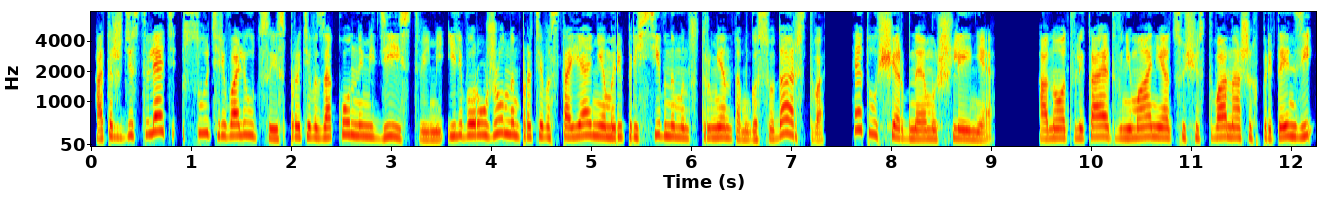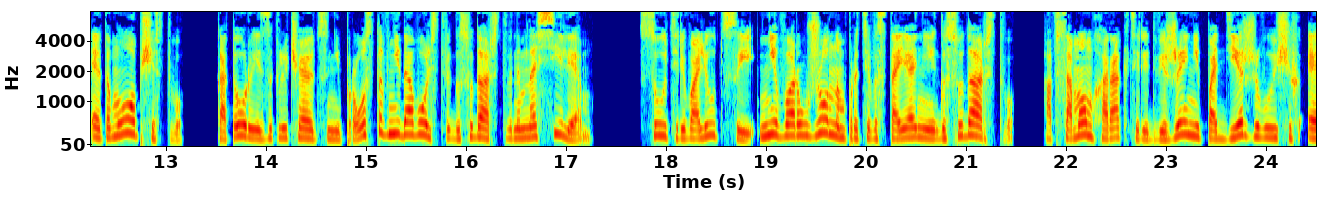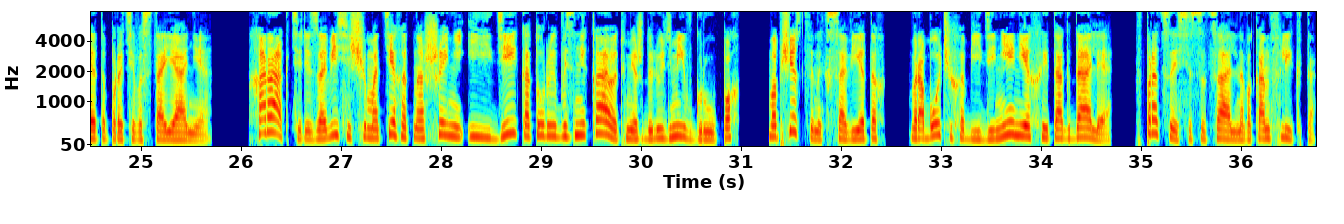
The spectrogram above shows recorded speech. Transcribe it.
Отождествлять суть революции с противозаконными действиями или вооруженным противостоянием репрессивным инструментам государства – это ущербное мышление. Оно отвлекает внимание от существа наших претензий этому обществу, которые заключаются не просто в недовольстве государственным насилием, Суть революции не в вооруженном противостоянии государству, а в самом характере движений, поддерживающих это противостояние. Характере, зависящем от тех отношений и идей, которые возникают между людьми в группах, в общественных советах, в рабочих объединениях и так далее, в процессе социального конфликта.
